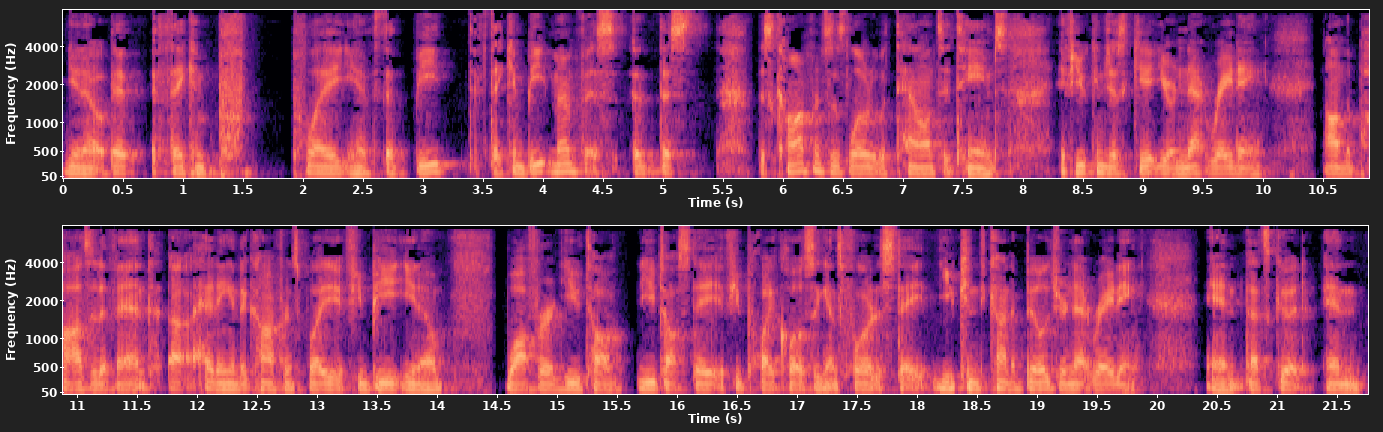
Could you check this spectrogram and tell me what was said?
you know, if if they can play, you know, if they beat, if they can beat Memphis, uh, this, this conference is loaded with talented teams. If you can just get your net rating on the positive end, uh, heading into conference play, if you beat, you know, Wofford, Utah, Utah State, if you play close against Florida State, you can kind of build your net rating and that's good. And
